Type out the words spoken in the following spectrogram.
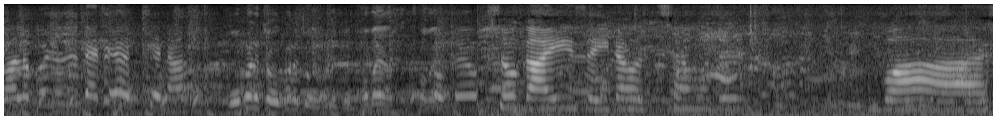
ভালো করে যদি দেখা যাচ্ছে না। ওখানে চো ওখানে চো ওখানে চো সবাই আসো সবাই সো গাইস এইটা হচ্ছে আমাদের বাস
